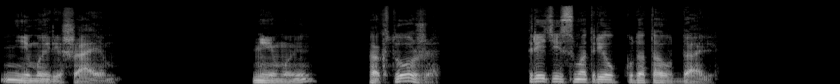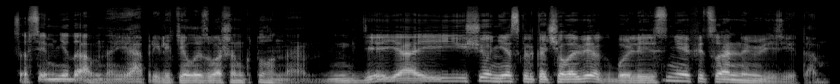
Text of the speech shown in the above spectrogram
Не мы решаем. Не мы? А кто же? Третий смотрел куда-то вдаль. Совсем недавно я прилетел из Вашингтона, где я и еще несколько человек были с неофициальным визитом.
